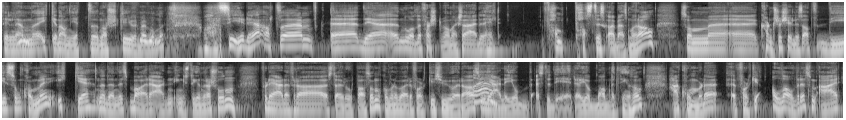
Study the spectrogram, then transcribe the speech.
til en mm. ikke navngitt norsk jordbærbonde. Og han sier det at uh, det, noe av det første man merker seg, er helt fantastisk arbeidsmoral, som eh, kanskje skyldes at de som kommer, ikke nødvendigvis bare er den yngste generasjonen. For det er det fra Øst-Europa og sånn. Kommer det bare folk i 20-åra som ja. gjerne jobber, studerer og jobber med andre ting og sånn. Her kommer det folk i alle aldre som er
